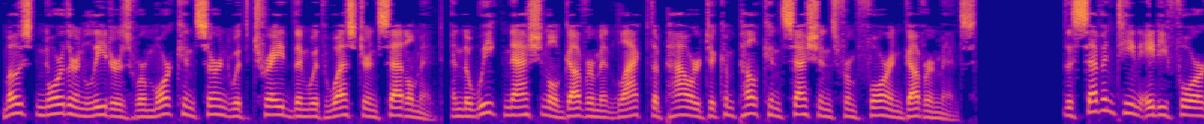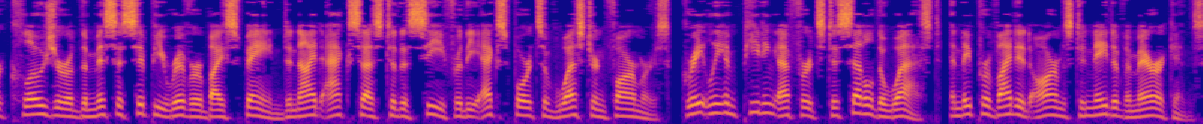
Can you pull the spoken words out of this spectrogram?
most Northern leaders were more concerned with trade than with Western settlement, and the weak national government lacked the power to compel concessions from foreign governments. The 1784 closure of the Mississippi River by Spain denied access to the sea for the exports of Western farmers, greatly impeding efforts to settle the West, and they provided arms to Native Americans.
